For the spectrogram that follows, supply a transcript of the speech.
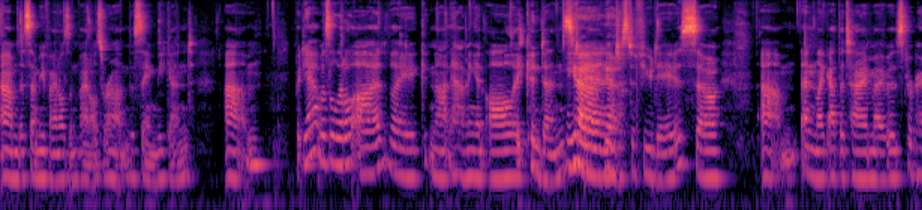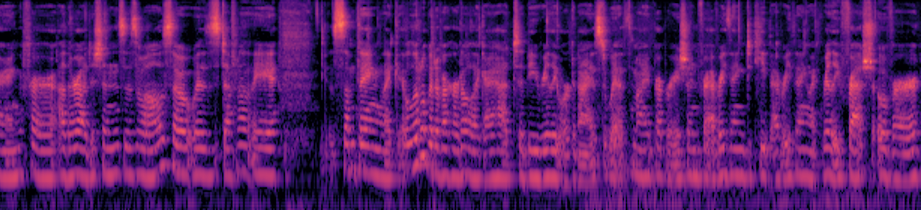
Um, the semifinals and finals were on the same weekend. Um, but yeah it was a little odd like not having it all like condensed yeah, in yeah. just a few days. So um, and like at the time i was preparing for other auditions as well. So it was definitely something like a little bit of a hurdle like i had to be really organized with my preparation for everything to keep everything like really fresh over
